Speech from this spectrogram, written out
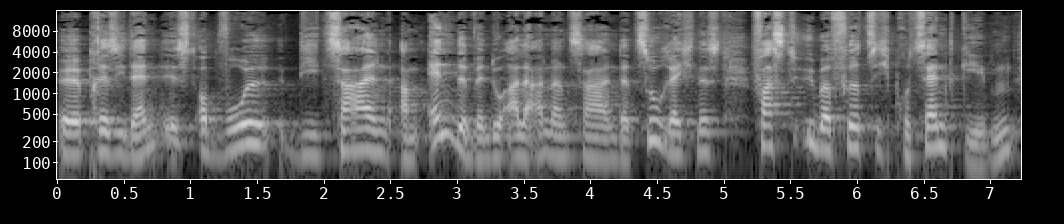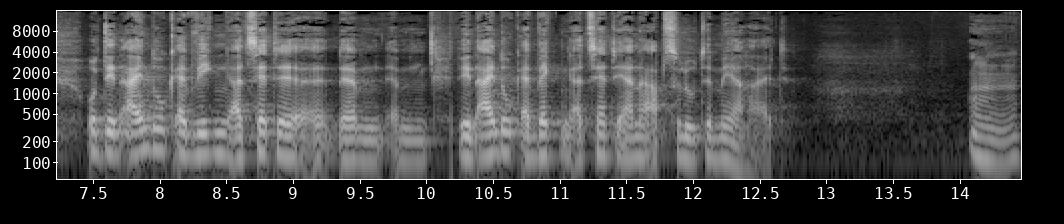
äh, Präsident ist, obwohl die Zahlen am Ende, wenn du alle anderen Zahlen dazu rechnest, fast über 40 Prozent geben und den Eindruck erwecken, als hätte äh, ähm, ähm, den Eindruck erwecken, als hätte er eine absolute Mehrheit. Mhm.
